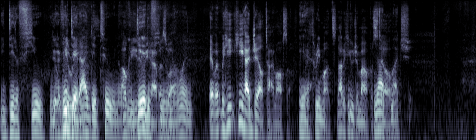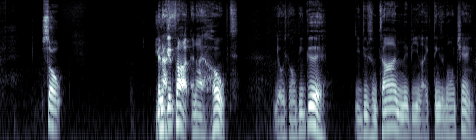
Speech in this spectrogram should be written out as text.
He did a few. You Did know, a we few did. I did too. You know, Okay, we you did, did a rehab few. as you well. know, and Yeah, but he, he had jail time also. Yeah. three months. Not a huge amount, but not still. much. So. And I getting- thought and I hoped, yo, it's gonna be good. You do some time, maybe like things are gonna change.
